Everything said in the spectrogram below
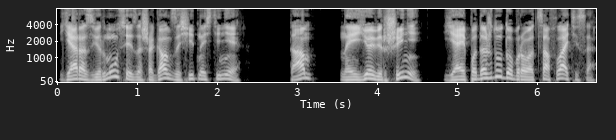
я развернулся и зашагал к защитной стене. Там, на ее вершине, я и подожду доброго отца Флатиса.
